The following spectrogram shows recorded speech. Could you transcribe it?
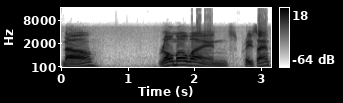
Now, Roma Wines present.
